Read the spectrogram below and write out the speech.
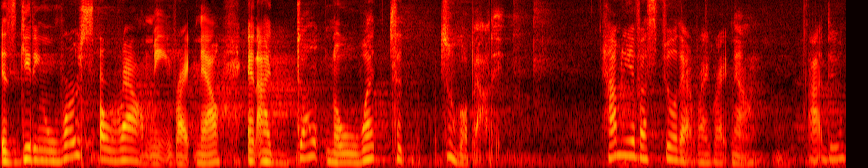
is getting worse around me right now, and I don't know what to do about it. How many of us feel that right right now? I do.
